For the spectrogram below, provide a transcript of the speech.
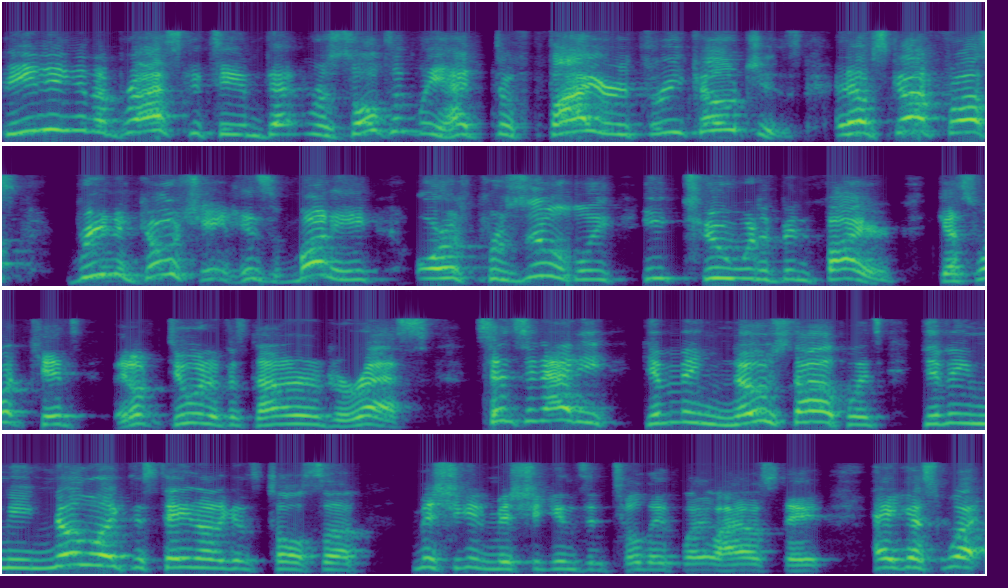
beating a Nebraska team that resultantly had to fire three coaches and have Scott Frost renegotiate his money, or presumably he too would have been fired. Guess what, kids? They don't do it if it's not under duress. Cincinnati giving no style points, giving me no leg to stand on against Tulsa. Michigan, Michigan's until they play Ohio State. Hey, guess what?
